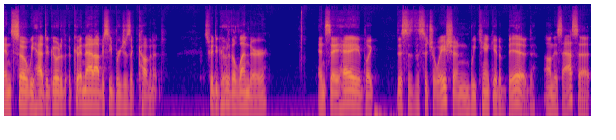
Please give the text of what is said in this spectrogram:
And so we had to go to the and that obviously breaches a covenant. So we had to go to the lender and say, "Hey, like this is the situation. We can't get a bid on this asset."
